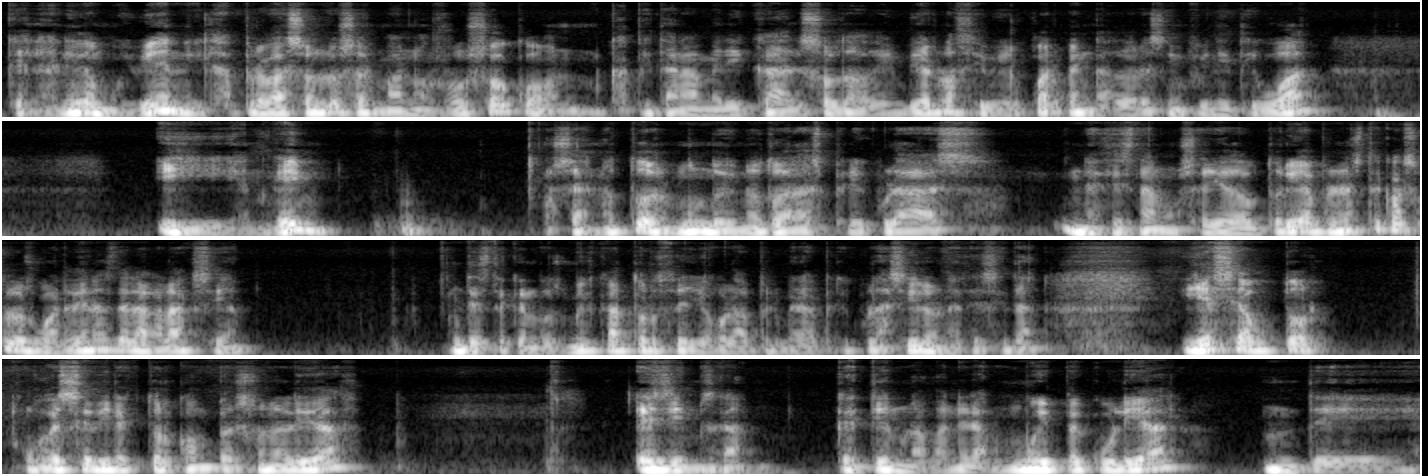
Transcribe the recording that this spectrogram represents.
que le han ido muy bien. Y la prueba son los hermanos Russo con Capitán América, El Soldado de Invierno, Civil War, Vengadores Infinity War y Endgame. O sea, no todo el mundo y no todas las películas necesitan un sello de autoría, pero en este caso los Guardianes de la Galaxia, desde que en 2014 llegó la primera película, sí lo necesitan. Y ese autor o ese director con personalidad es James Gunn, que tiene una manera muy peculiar de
